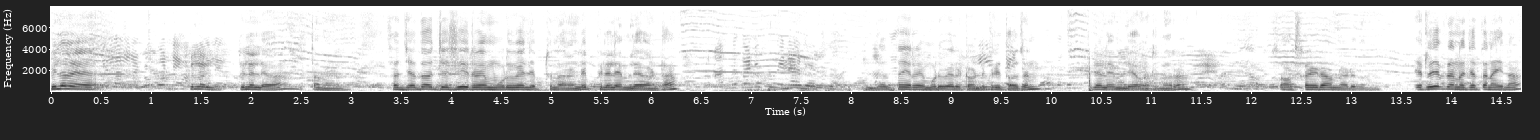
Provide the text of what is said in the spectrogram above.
పిల్లలే? పిల్లలు. పిల్లలు లేవా? తమ సో జత వచ్చేసి ఇరవై మూడు వేలు చెప్తున్నారండి. పిల్లలు ఏం లేవంట. జత ఇరవై మూడు వేలు ట్వంటీ త్రీ థౌజండ్ పిల్లలు ఏం లేవంటున్నారు. సో ఒకసారి ఇడే ఉన్నాడు. ఎట్లా చెప్తాను జత అయినా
